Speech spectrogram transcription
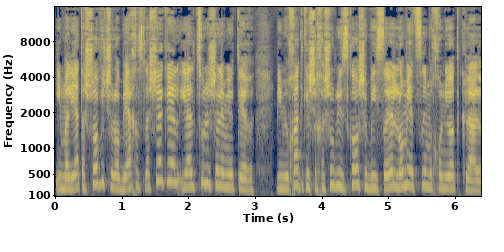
עם עליית השווי שלו ביחס לשקל, ייאלצו לשלם יותר. במיוחד כשחשוב לזכור שבישראל לא מייצרים מכוניות כלל.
